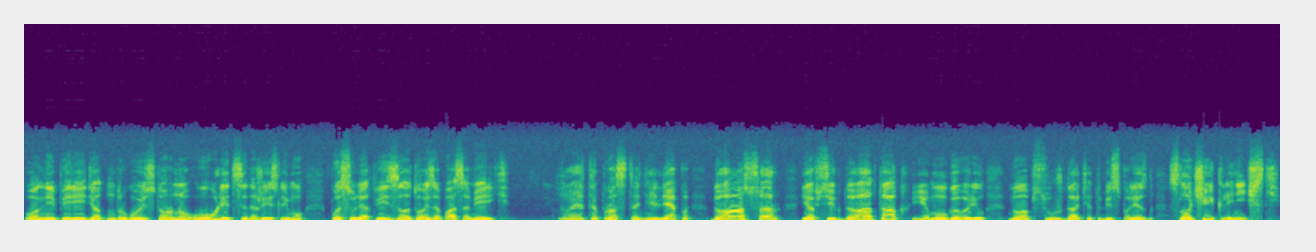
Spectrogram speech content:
Он не перейдет на другую сторону улицы, даже если ему посулят весь золотой запас Америки. Но это просто нелепо. Да, сэр, я всегда так ему говорил, но обсуждать это бесполезно. Случай клинический.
